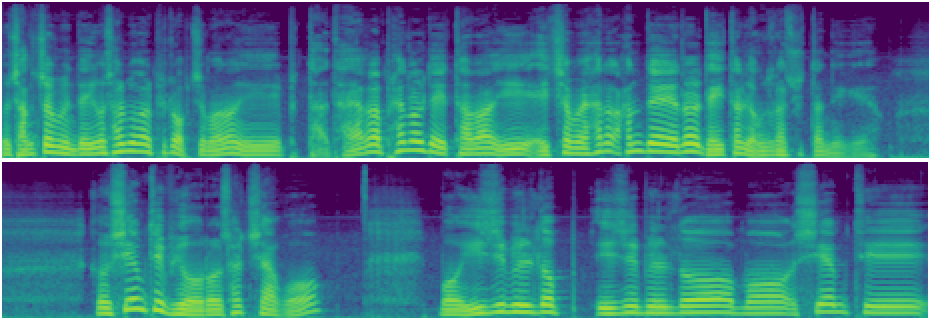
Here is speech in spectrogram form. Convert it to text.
이 장점인데 이건 설명할 필요 없지만은 이 다, 다양한 패널 데이터랑 이 HMI 한, 한 대를 데이터를 연결할 수 있다는 얘기예요. 그럼 CMT 뷰어를 설치하고 뭐 이지빌더 이지빌더 뭐 CMT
